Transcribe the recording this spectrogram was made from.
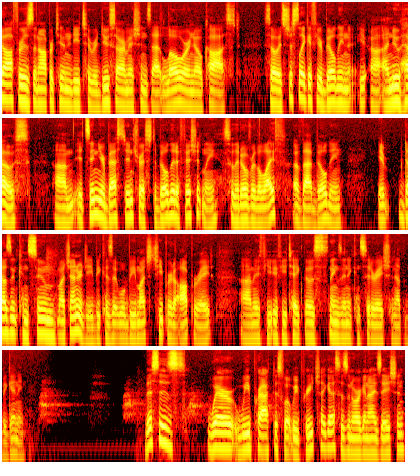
offers an opportunity to reduce our emissions at low or no cost. So it's just like if you're building uh, a new house, um, it's in your best interest to build it efficiently so that over the life of that building, it doesn't consume much energy because it will be much cheaper to operate um, if, you, if you take those things into consideration at the beginning. This is where we practice what we preach, I guess, as an organization.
